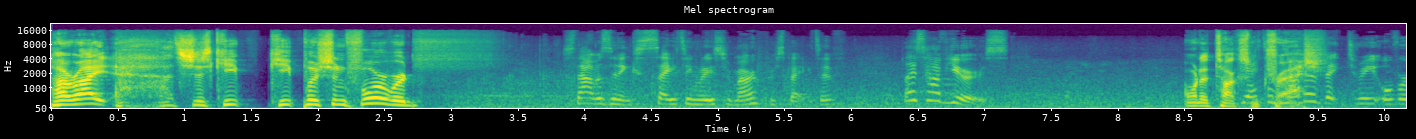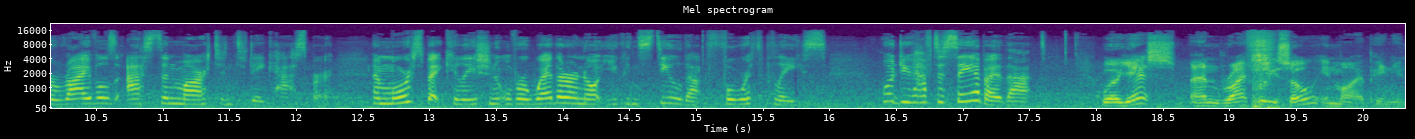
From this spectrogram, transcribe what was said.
All right, let's just keep keep pushing forward. So that was an exciting race from our perspective. Let's have yours. I want to talk some Yet another trash. victory over rivals Aston Martin today, Casper, and more speculation over whether or not you can steal that fourth place. What do you have to say about that? Well, yes, and rightfully so, in my opinion.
